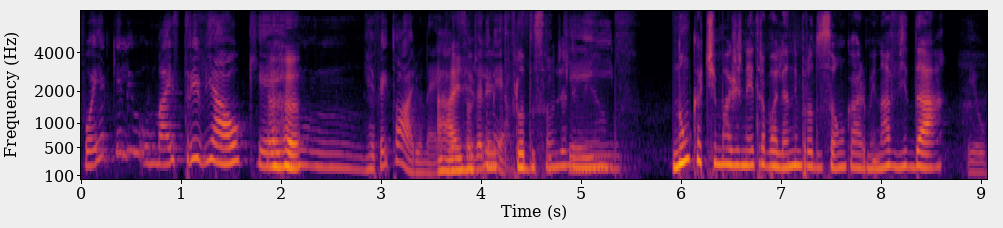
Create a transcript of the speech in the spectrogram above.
foi aquele o mais trivial que é uhum. em, refeitório né em ah, produção de alimentos produção Fiquei... de alimentos nunca te imaginei trabalhando em produção Carmen na vida Eu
